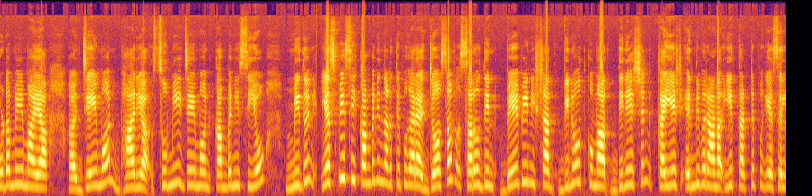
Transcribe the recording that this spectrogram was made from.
ഉടമയുമായ ജെയ്മോൻ ഭാര്യ Sumi Jaimon company CO Mithun S P C company നടത്തിപ്പുകാരായ ജോസഫ് സറുദ്ദീൻ ബേബി നിഷാദ് വിനോദ് കുമാർ ദിനേശൻ കയ്യേഷ് എന്നിവരാണ് ഈ തട്ടിപ്പ് കേസിൽ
